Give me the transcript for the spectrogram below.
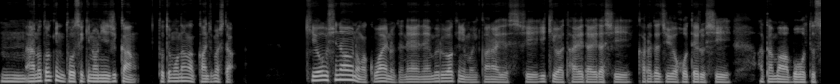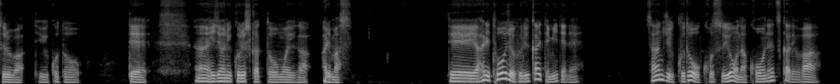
うん、あの時の透析の2時間、とても長く感じました。気を失うのが怖いのでね、眠るわけにもいかないですし、息は怠惰だし、体中はほてるし、頭はぼーっとするわっていうことで、非常に苦しかった思いがあります。で、やはり当時を振り返ってみてね、39度を超すような高熱下では、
